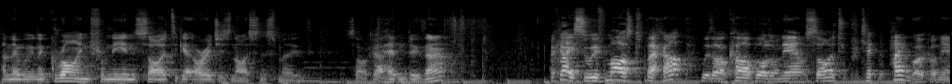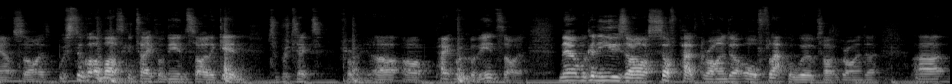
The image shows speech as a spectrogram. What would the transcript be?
and then we're going to grind from the inside to get our edges nice and smooth. So I'll go ahead and do that. Okay, so we've masked back up with our cardboard on the outside to protect the paintwork on the outside. We've still got our masking tape on the inside again to protect from uh, our paintwork on the inside. Now we're going to use our soft pad grinder or flapper wheel type grinder uh,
